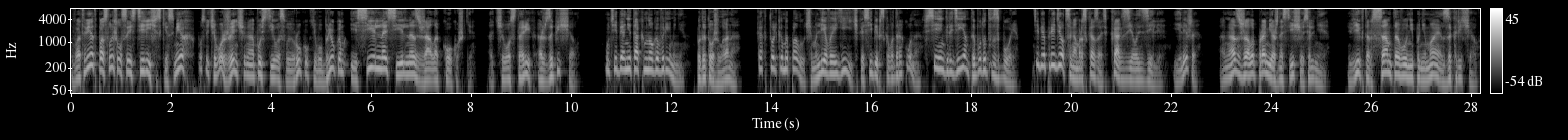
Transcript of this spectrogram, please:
В ответ послышался истерический смех, после чего женщина опустила свою руку к его брюкам и сильно-сильно сжала кокушки, отчего старик аж запищал. «У тебя не так много времени», — подытожила она. «Как только мы получим левое яичко сибирского дракона, все ингредиенты будут в сборе. Тебе придется нам рассказать, как сделать зелье, или же...» Она сжала промежность еще сильнее. Виктор, сам того не понимая, закричал.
